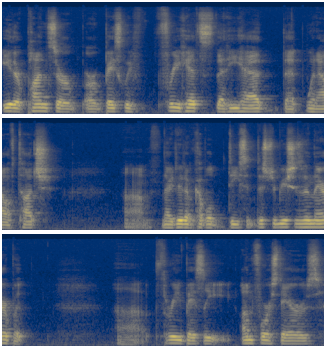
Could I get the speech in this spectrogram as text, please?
either punts or or basically free hits that he had that went out of touch. Um, now he did have a couple decent distributions in there, but uh, three basically unforced errors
